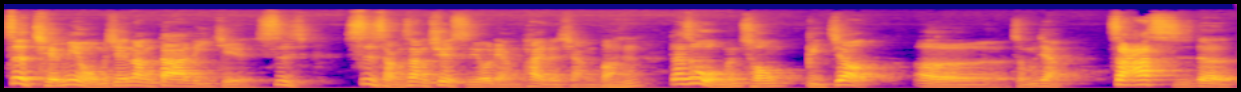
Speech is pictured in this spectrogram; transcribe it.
这前面，我们先让大家理解市市场上确实有两派的想法，但是我们从比较呃怎么讲扎实的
